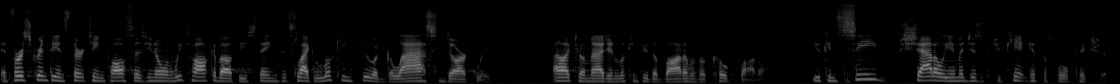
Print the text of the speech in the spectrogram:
In 1 Corinthians 13, Paul says, you know, when we talk about these things, it's like looking through a glass darkly. I like to imagine looking through the bottom of a Coke bottle. You can see shadowy images, but you can't get the full picture.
